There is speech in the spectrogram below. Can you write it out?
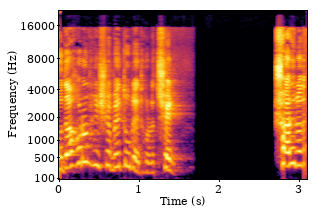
উদাহরণ হিসেবে তুলে ধরেছেন। স্বাধীনতা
